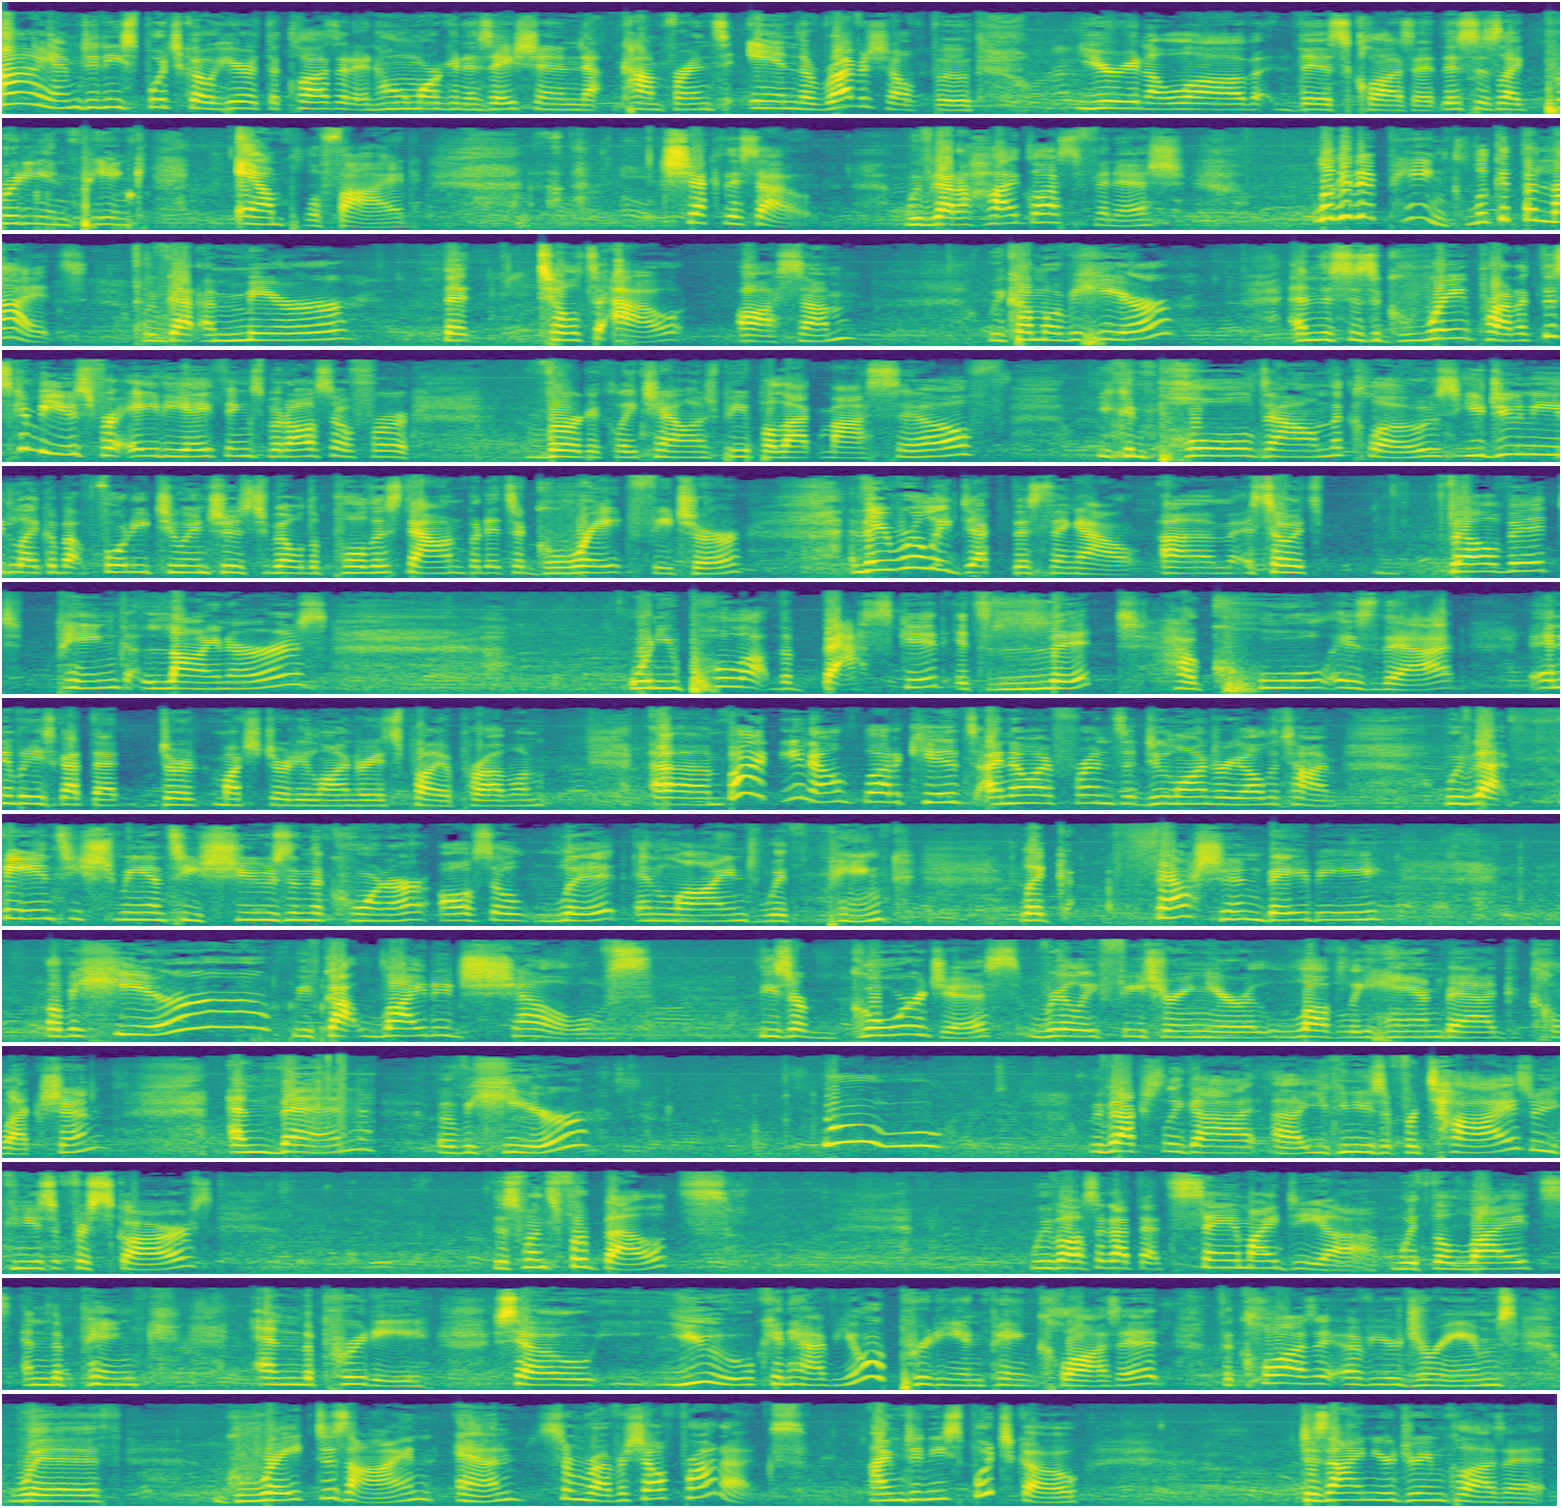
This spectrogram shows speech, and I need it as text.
Hi, I'm Denise Butchko here at the Closet and Home Organization Conference in the Rev-A-Shelf booth. You're going to love this closet. This is like pretty in pink amplified. Check this out. We've got a high gloss finish. Look at that pink. Look at the lights. We've got a mirror that tilts out. Awesome. We come over here, and this is a great product. This can be used for ADA things, but also for vertically challenged people like myself. You can pull down the clothes. You do need like about 42 inches to be able to pull this down, but it's a great feature. They really decked this thing out. Um, so it's velvet pink liners. When you pull out the basket, it's lit. How cool is that? Anybody's got that dirt, much dirty laundry, it's probably a problem. Um, but, you know, a lot of kids. I know I have friends that do laundry all the time. We've got fancy schmancy shoes in the corner, also lit and lined with pink. Like fashion, baby. Over here, we've got lighted shelves. These are gorgeous, really featuring your lovely handbag collection. And then over here, woo, we've actually got, uh, you can use it for ties or you can use it for scarves. This one's for belts. We've also got that same idea with the lights and the pink and the pretty. So you can have your pretty and pink closet, the closet of your dreams, with great design, and some Rev-A-Shelf products. I'm Denise Butchko. Design your dream closet.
